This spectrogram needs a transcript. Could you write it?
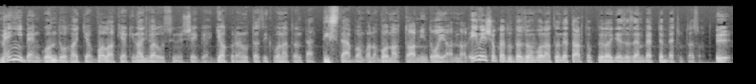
mennyiben gondolhatja valaki, aki nagy valószínűséggel gyakran utazik vonaton, tehát tisztában van a vonattal, mint olyannal. Én is sokat utazom vonaton, de tartok tőle, hogy ez az ember többet utazott. Ő.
